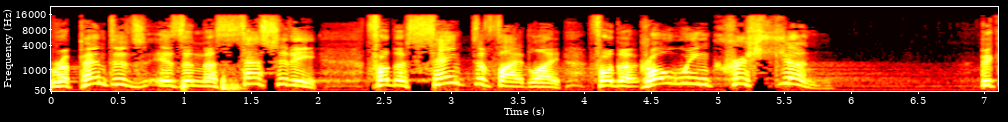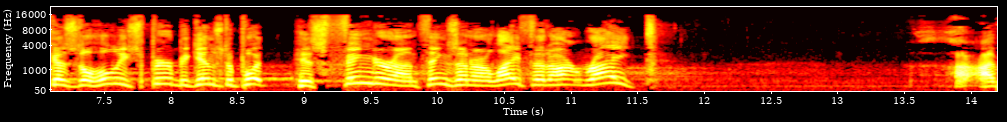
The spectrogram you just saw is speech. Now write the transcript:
Repentance is a necessity for the sanctified life, for the growing Christian because the Holy Spirit begins to put his finger on things in our life that aren't right. I've,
